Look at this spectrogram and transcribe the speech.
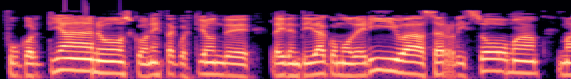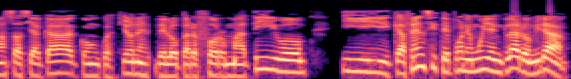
Foucaultianos, con esta cuestión de la identidad como deriva, ser rizoma, más hacia acá con cuestiones de lo performativo, y Cafensis te pone muy en claro, mira,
